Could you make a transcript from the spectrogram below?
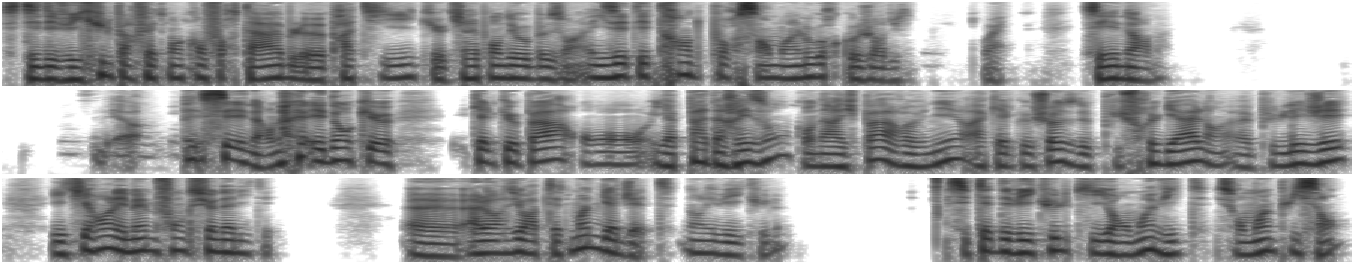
C'était des véhicules parfaitement confortables, euh, pratiques, euh, qui répondaient aux besoins. ils étaient 30% moins lourds qu'aujourd'hui. Ouais, c'est énorme. C'est énorme. Et donc, quelque part, il n'y a pas de raison qu'on n'arrive pas à revenir à quelque chose de plus frugal, hein, plus léger, et qui rend les mêmes fonctionnalités. alors, il y aura peut-être moins de gadgets dans les véhicules, c'est peut-être des véhicules qui iront moins vite, qui sont moins puissants.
